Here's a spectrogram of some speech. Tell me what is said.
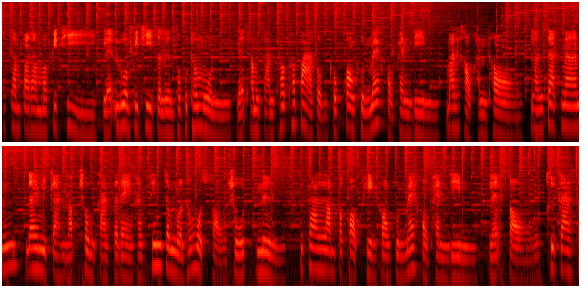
ประจำปรมพิธี และร่วมพิธีเจริญพระพุทธมนต์และทำการทอดพระป่าสมทบกองทุนแม่ของแผ่นดิน บ้านเขาคันทอง หลังจากนั้นได้มีการรับชมการแสดงทั้งสิ้นจำนวนทั้งหมด 2 ชุด 1. คือการลำประกอบเพลงกองทุนแม่ของแผ่นดิน และ 2. คือการแส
